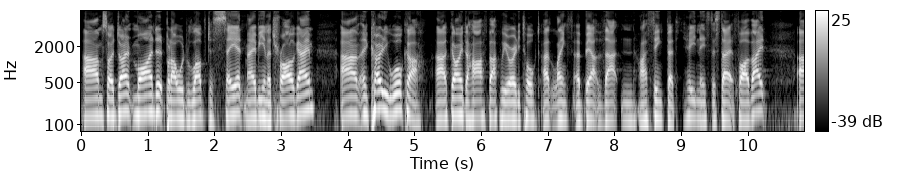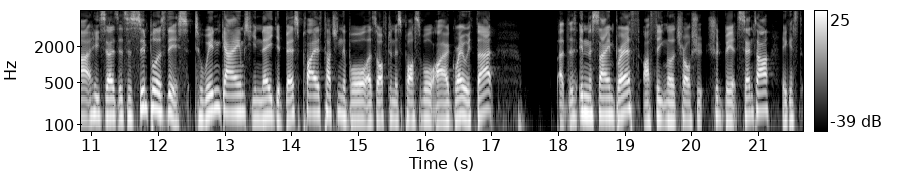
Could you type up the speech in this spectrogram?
Um, so I don't mind it, but I would love to see it maybe in a trial game. Um, and Cody Walker uh, going to halfback, we already talked at length about that, and I think that he needs to stay at five eight. Uh, he says it's as simple as this: to win games, you need your best players touching the ball as often as possible. I agree with that. The, in the same breath, I think Latrell should, should be at centre. He can st-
